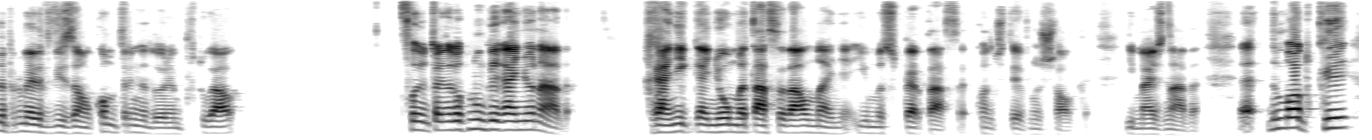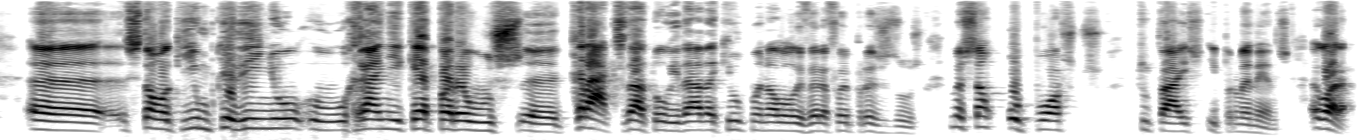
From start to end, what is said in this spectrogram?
na primeira divisão como treinador em Portugal, foi um treinador que nunca ganhou nada. Ranić ganhou uma taça da Alemanha e uma supertaça quando esteve no Schalke e mais nada. Ah, de modo que uh, estão aqui um bocadinho, o Ranić é para os uh, craques da atualidade aquilo que Manuel Oliveira foi para Jesus, mas são opostos totais e permanentes. Agora,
